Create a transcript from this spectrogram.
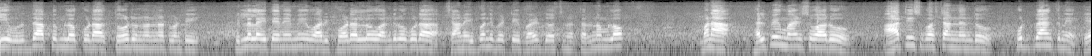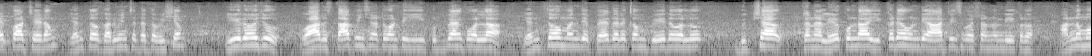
ఈ వృద్ధాప్యంలో కూడా తోడునున్నటువంటి పిల్లలైతేనేమి వారి కోడళ్ళు అందరూ కూడా చాలా ఇబ్బంది పెట్టి బయట దోస్తున్న తరుణంలో మన హెల్పింగ్ మైండ్స్ వారు ఆర్టీసీ బస్టాండ్ నందు ఫుడ్ బ్యాంక్ని ఏర్పాటు చేయడం ఎంతో గర్వించదగ్గ విషయం. ఈరోజు వారు స్థాపించినటువంటి ఈ ఫుడ్ బ్యాంక్ వల్ల ఎంతోమంది పేదరికం పేదవాళ్ళు భిక్షాటన లేకుండా ఇక్కడే ఉండి ఆర్టీసీ బస్ స్టాండ్ ఉంది ఇక్కడ అన్నమో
